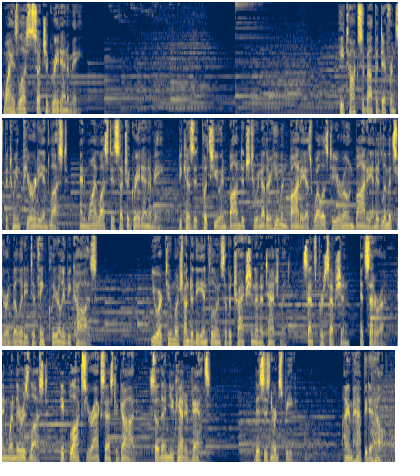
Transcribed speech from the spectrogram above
Why is lust such a great enemy? He talks about the difference between purity and lust, and why lust is such a great enemy, because it puts you in bondage to another human body as well as to your own body and it limits your ability to think clearly because you are too much under the influence of attraction and attachment, sense perception, etc., and when there is lust, it blocks your access to God, so then you can't advance. This is Nerd Speak. I am happy to help.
